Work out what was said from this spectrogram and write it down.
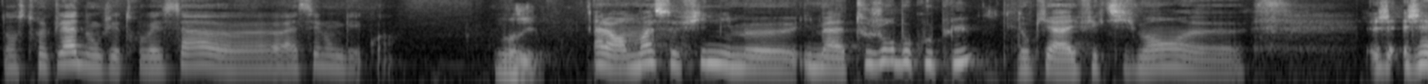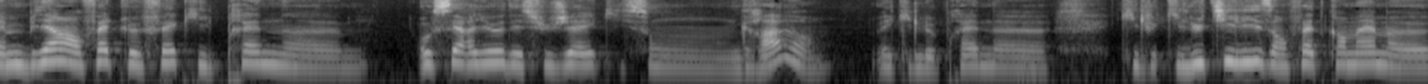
dans ce truc là, donc j'ai trouvé ça euh, assez longué quoi. Vas-y. Alors moi, ce film, il me, il m'a toujours beaucoup plu. Donc il y a effectivement, euh, j'aime bien en fait le fait qu'ils prennent euh, au sérieux des sujets qui sont graves et qu'ils le prennent, euh, qu'ils qu'ils l'utilisent en fait quand même. euh,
